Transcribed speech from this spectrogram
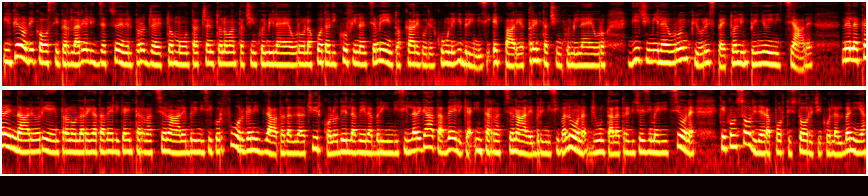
Il piano dei costi per la realizzazione del progetto ammonta a 195.000 euro, la quota di cofinanziamento a carico del Comune di Brindisi è pari a 35.000 euro, 10.000 euro in più rispetto all'impegno iniziale. Nel calendario rientrano la regata velica internazionale Brindisi Corfù organizzata dal Circolo della Vela Brindisi, la regata velica internazionale Brindisi Valona, giunta alla tredicesima edizione, che consolida i rapporti storici con l'Albania,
